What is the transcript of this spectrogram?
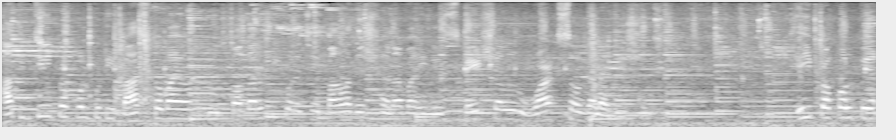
হাতিরঝিল প্রকল্পটি বাস্তবায়ন, তদারকি করেছে বাংলাদেশ সেনাবাহিনীর স্পেশাল ওয়ার্কস অর্গানাইজেশন এই প্রকল্পের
